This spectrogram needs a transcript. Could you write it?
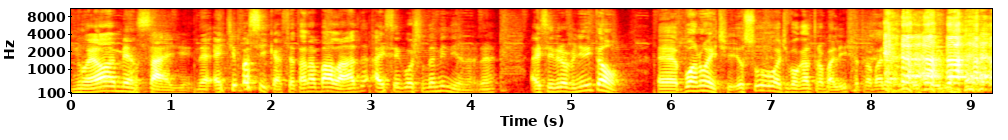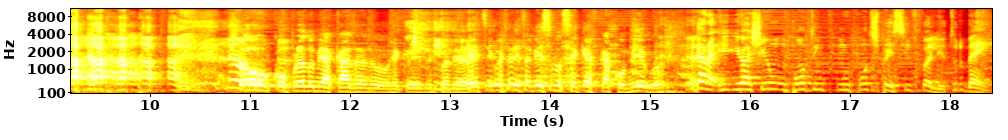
Não é uma mensagem, né? É tipo assim, cara, você tá na balada, aí você gostou da menina, né? Aí você vira a menina, então, é, boa noite, eu sou advogado trabalhista, trabalho Estou comprando minha casa no Recreio dos Bandeirantes e gostaria de saber se você quer ficar comigo. Cara, e eu achei um ponto, um ponto específico ali. Tudo bem.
